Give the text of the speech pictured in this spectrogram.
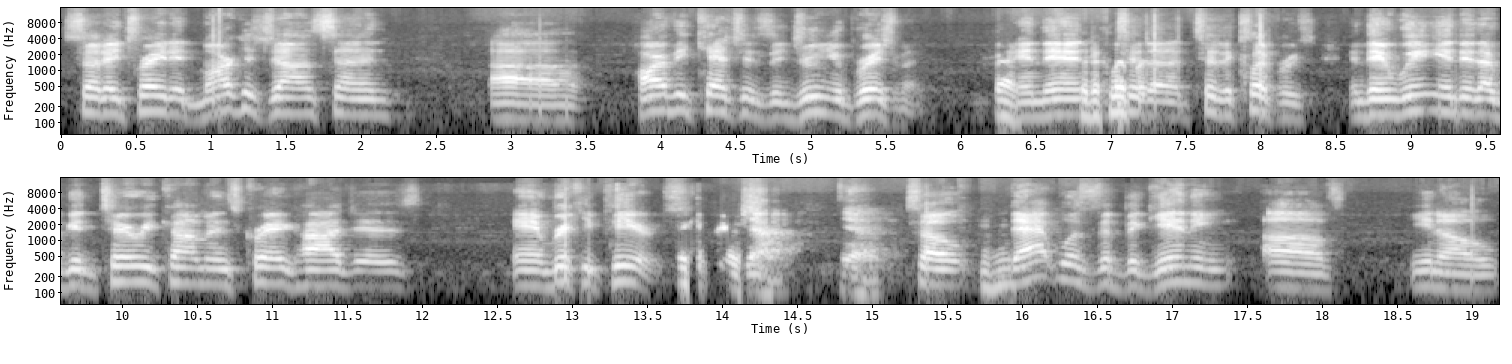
so they traded Marcus Johnson, uh, Harvey Catchings, and Junior Bridgeman, Right. and then To to the the, Clippers. to the Clippers, and then we ended up getting Terry Cummings, Craig Hodges, and Ricky Pierce. Ricky Pierce. Yeah, yeah. So Mhm. that was the beginning of, you know,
